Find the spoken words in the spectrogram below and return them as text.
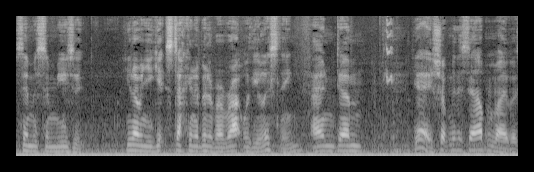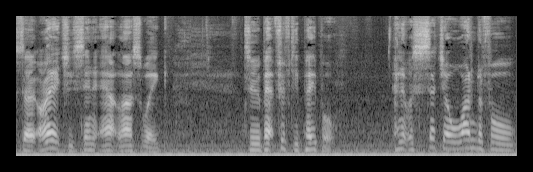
send me some music you know, when you get stuck in a bit of a rut with your listening. And um, yeah, he shot me this album over. So I actually sent it out last week to about 50 people. And it was such a wonderful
